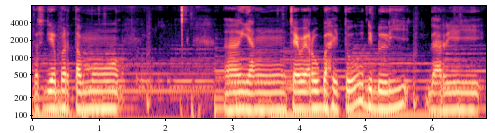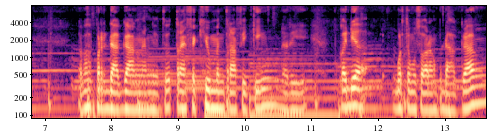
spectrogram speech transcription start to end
terus dia bertemu uh, yang cewek rubah itu dibeli dari apa perdagangan itu traffic human trafficking dari pokoknya dia bertemu seorang pedagang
